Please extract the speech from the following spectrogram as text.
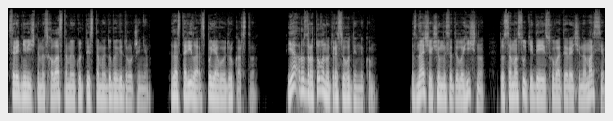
середньовічними схоластами і окультистами доби відродження, застаріла з появою друкарства. Я роздратовано тресу годинником. Знаєш, якщо мислити логічно, то сама суть ідеї сховати речі на Марсі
